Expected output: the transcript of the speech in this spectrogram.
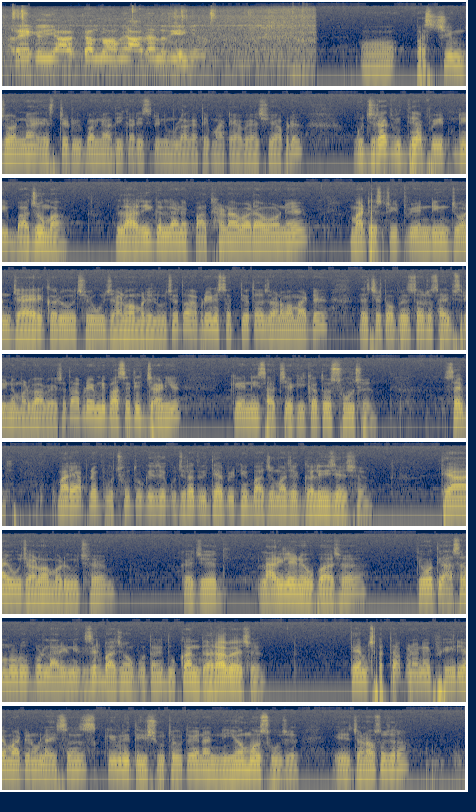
અને કંઈ આજકાલનો અમે આવ્યા નથી અહીંયા. પશ્ચિમ ઝોનના એસ્ટેટ વિભાગના અધિકારીશ્રીની મુલાકાતે માટે આવ્યા છીએ આપણે. ગુજરાત વિદ્યાપીઠની બાજુમાં લારી ગલ્લા અને પાથરણાવાળાઓને માટે સ્ટ્રીટ વેન્ડિંગ ઝોન જાહેર કર્યો છે એવું જાણવા મળેલું છે. તો આપણે એની સત્યતા જાણવા માટે એસ્ટેટ ઓફિસર સાહેબશ્રીને મળવા આવ્યા છે. તો આપણે એમની પાસેથી જ જાણીએ કે એની સાચી હકીકતો શું છે. સાહેબ, મારે આપને પૂછવું હતું કે જે ગુજરાત વિદ્યાપીઠની બાજુમાં જે ગલી જે છે, ત્યાં એવું જાણવા મળ્યું છે. કે જે લારી લઈને ઊભા છે તેઓ તે આશ્રમ રોડ ઉપર લારીની એક્ઝેક્ટ બાજુમાં પોતાની દુકાન ધરાવે છે. તેમ છતાં પણ એને ફેરિયા માટેનું લાઇસન્સ કેવી રીતે ઇસ્યુ થયું તો એના નિયમો શું છે એ જણાવશો જરા?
